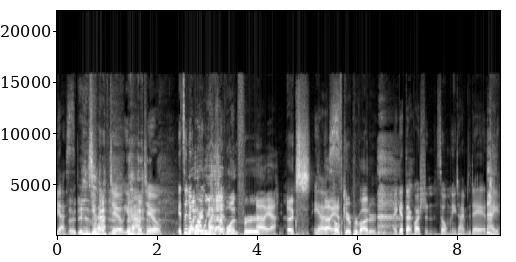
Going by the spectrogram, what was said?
Yes, is- you have to. You have to. It's an Why important don't we question. have one for Oh yeah. ex Yes. Oh, yeah. healthcare provider? I get that question so many times a day, and I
